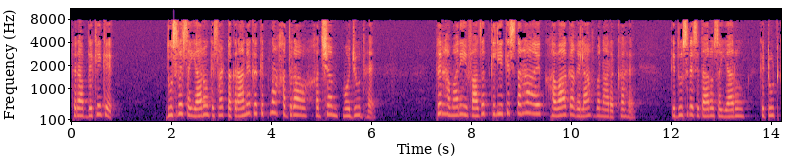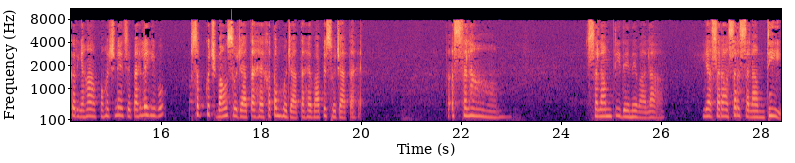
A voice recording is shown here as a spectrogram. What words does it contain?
پھر آپ دیکھیں کہ دوسرے سیاروں کے ساتھ ٹکرانے کا کتنا خطرہ اور خدشہ موجود ہے۔ پھر ہماری حفاظت کے لیے کس طرح ایک ہوا کا غلاف بنا رکھا ہے کہ دوسرے ستاروں، سیاروں کے ٹوٹ کر یہاں پہنچنے سے پہلے ہی وہ سب کچھ باؤنس ہو جاتا ہے، ختم ہو جاتا ہے، واپس ہو جاتا ہے۔ تو السلام، سلامتی دینے والا یا سراسر سلامتی۔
